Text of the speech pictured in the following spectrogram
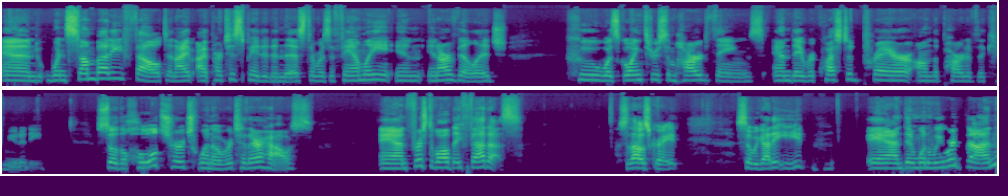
And when somebody felt, and I, I participated in this, there was a family in in our village who was going through some hard things, and they requested prayer on the part of the community. So the whole church went over to their house, and first of all, they fed us. So that was great. So we got to eat, and then when we were done,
